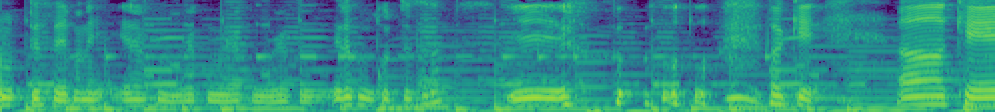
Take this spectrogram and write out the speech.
নড়তেছে? মানে এরকম এরকম এরকম এরকম এরকম করতেছে না? ওকে ওকে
